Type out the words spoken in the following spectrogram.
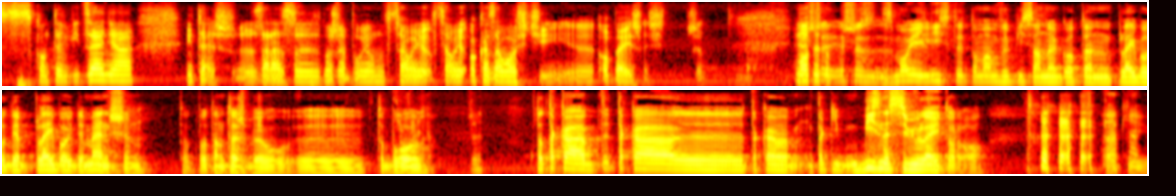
z kątem widzenia i też e, zaraz można było ją w całej, w całej okazałości obejrzeć. Że mody Jeszcze, jeszcze z mojej listy to mam wypisanego ten Playboy, Playboy Dimension. To, bo tam też był. Yy, to było. To taka, taka, yy, taka, taki business simulator, o. Taki,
